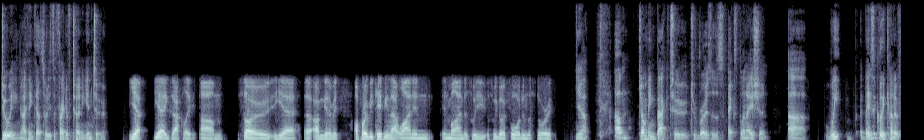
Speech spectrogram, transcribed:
doing. I think that's what he's afraid of turning into. yeah, yeah, exactly. Um, so yeah, uh, I'm gonna be. I'll probably be keeping that line in in mind as we as we go forward in the story. Yeah. Um, jumping back to to Rose's explanation, uh, we basically kind of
